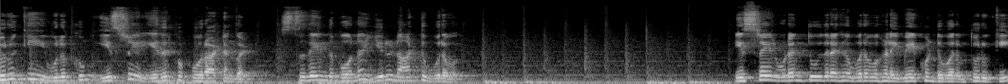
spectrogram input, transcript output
துருக்கியை உலுக்கும் இஸ்ரேல் எதிர்ப்பு போராட்டங்கள் சிதைந்து போன இரு நாட்டு உறவு. இஸ்ரேலுடன் தூதரக உறவுகளை மேற்கொண்டு வரும் துருக்கி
